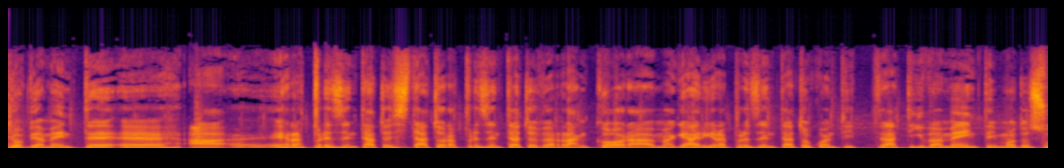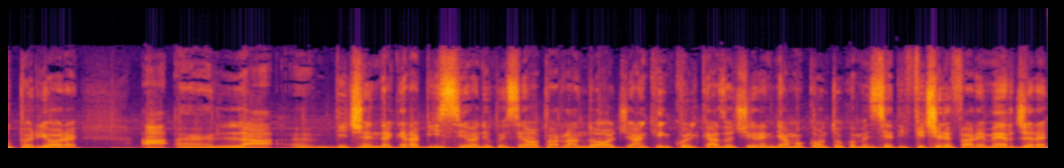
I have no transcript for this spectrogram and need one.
che ovviamente eh, ha, eh, è rappresentato, è stato rappresentato e verrà ancora magari rappresentato quantitativamente in modo superiore alla eh, eh, vicenda gravissima di cui stiamo parlando oggi, anche in quel caso ci rendiamo conto come sia difficile far emergere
